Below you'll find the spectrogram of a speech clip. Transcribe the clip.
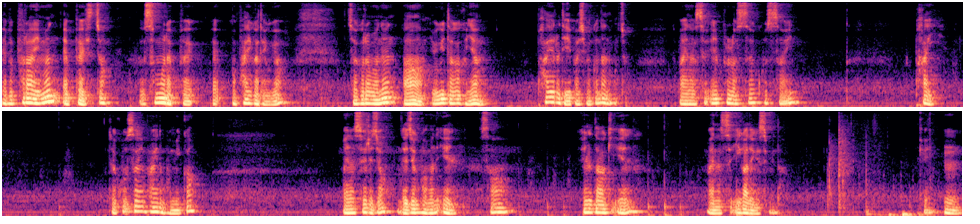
f 프라임은 fx죠. 스몰 f 파이가 되고요. 자 그러면은 아 여기다가 그냥 파이를 대입하시면 끝나는 거죠. 마이너스 1 플러스 코사인 파이. 자 코사인 파이는 뭡니까? 마이너스 1이죠. 4제곱하면 1. 그래서 1 더하기 1 마이너스 2가 되겠습니다. 오케이. 음.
